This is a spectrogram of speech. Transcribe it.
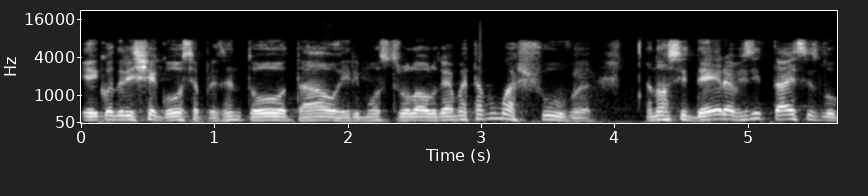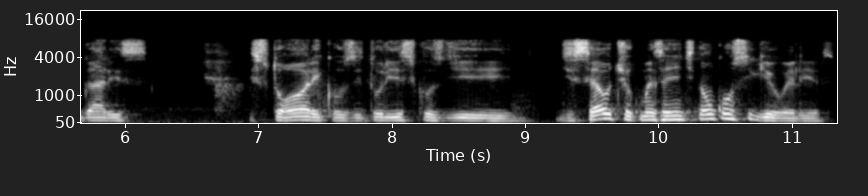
E aí, quando ele chegou, se apresentou tal, ele mostrou lá o lugar, mas tava uma chuva. A nossa ideia era visitar esses lugares históricos e turísticos de, de Celtic, mas a gente não conseguiu, Elias.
